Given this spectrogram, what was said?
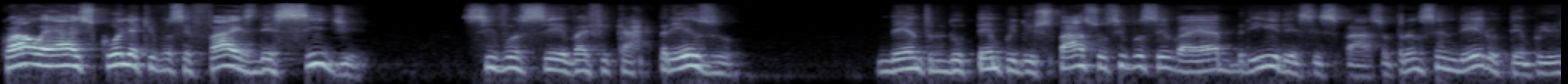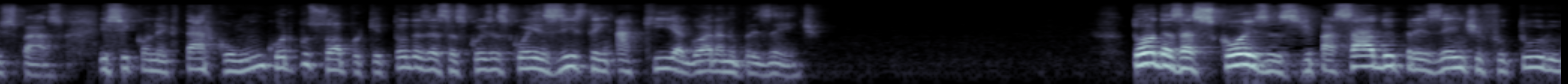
Qual é a escolha que você faz, decide se você vai ficar preso dentro do tempo e do espaço ou se você vai abrir esse espaço, transcender o tempo e o espaço e se conectar com um corpo só, porque todas essas coisas coexistem aqui agora no presente. Todas as coisas de passado, presente e futuro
